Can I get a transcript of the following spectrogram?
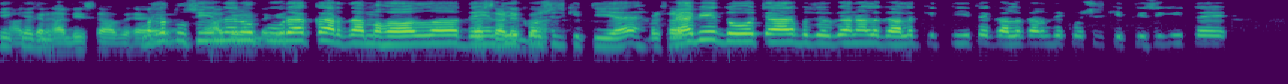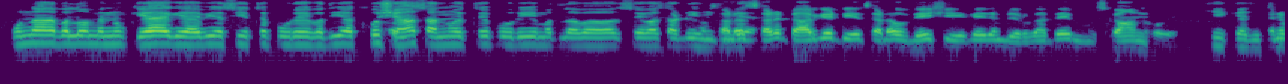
ਠੀਕ ਹੈ ਜੀ। ਕਰਹਾਲੀ ਸਾਹਿਬ ਹੈ ਮਤਲਬ ਤੁਸੀਂ ਇਹਨਾਂ ਨੂੰ। ਪੂਰਾ ਘਰ ਦਾ ਮਾਹੌਲ ਦੇਣ ਸਾਡੇ ਦੀ ਕੋਸ਼ਿਸ਼ ਕੀਤੀ ਹੈ। ਸਾਡੇ- ਮੈਂ ਵੀ ਦੋ ਚਾਰ ਬਜ਼ੁਰਗਾਂ ਨਾਲ ਗੱਲ ਕੀਤੀ ਤੇ ਗੱਲ ਕਰਨ ਦੀ ਕੋਸ਼ਿਸ਼ ਕੀਤੀ ਸੀਗੀ ਤੇ ਉਹਨਾਂ ਵੱਲੋਂ ਮੈਨੂੰ ਕਿਹਾ ਗਿਆ ਵੀ ਅਸੀਂ ਇੱਥੇ ਪੂਰੇ ਵਧੀਆ ਖੁਸ਼ ਹਾਂ ਸਾਨੂੰ ਇੱਥੇ ਪੂਰੀ ਮਤਲਬ ਸੇਵਾ ਸਾਡੀ ਹੁੰਦੀ ਸਾਡਾ ਹੈ। ਸਾਡਾ ਟਾਰਗੇਟ ਇਹ ਸਾਡਾ ਉਦੇਸ਼ ਹੀ ਹੈ ਕਿ ਬਜ਼ੁਰਗਾਂ ਤੇ ਮੁਸਕਾਨ ਹੋਵੇ। ਠੀਕ ਹੈ ਜੀ ਹੈ।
